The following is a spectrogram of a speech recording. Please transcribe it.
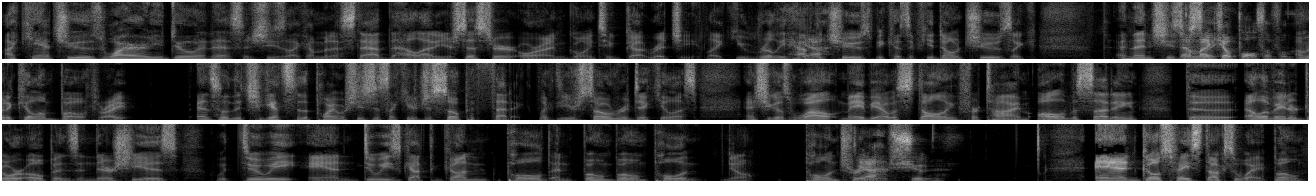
I can't choose. Why are you doing this? And she's like, I'm gonna stab the hell out of your sister or I'm going to gut Richie. Like you really have Yeah. to choose because if you don't choose, like, and then she's just might like, kill both of them. I'm gonna kill them both, right? And so that she gets to the point where she's just like, "You're just so pathetic, like you're so ridiculous." And she goes, "Well, maybe I was stalling for time." All of a sudden, the elevator door opens, and there she is with Dewey, and Dewey's got the gun pulled, and boom, boom, pulling, you know, pulling triggers. Yeah, shooting. And Ghostface ducks away. Boom.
